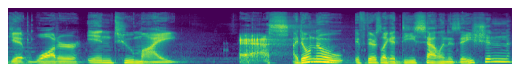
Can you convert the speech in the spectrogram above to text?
get water into my I don't know if there's like a desalinization.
